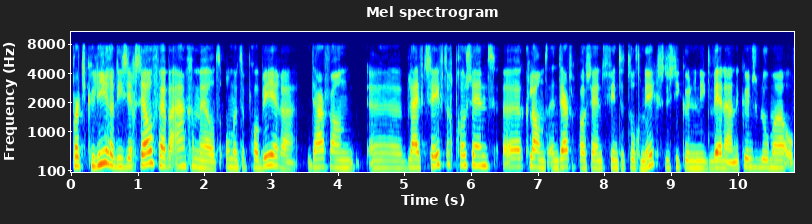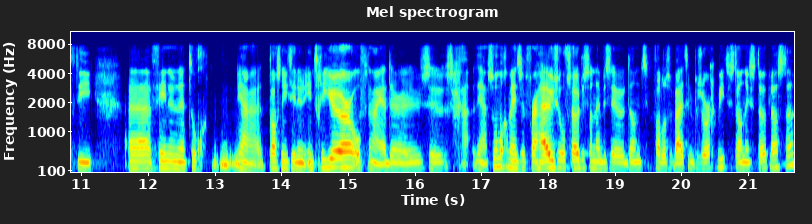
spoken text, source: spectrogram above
Particulieren die zichzelf hebben aangemeld om het te proberen, daarvan uh, blijft 70% klant en 30% vindt het toch niks. Dus die kunnen niet wennen aan de kunstbloemen of die uh, vinden het toch, ja, het past niet in hun interieur. Of nou ja, er, ze, ja, sommige mensen verhuizen of zo. Dus dan, hebben ze, dan vallen ze buiten het bezorggebied. Dus dan is het ook lastig.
